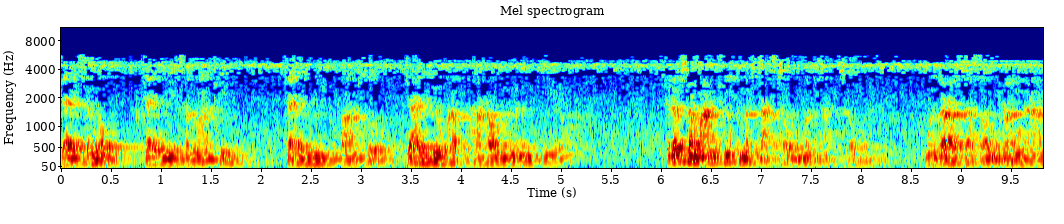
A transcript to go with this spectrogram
ใจสงบใจมีสมาธิ ใจมีความสุข ใจอยู่กับอารมณ์หนึ่งเดียวแล้วสมาธิมันสะสมมันสะสมเหมือนกับเราสะสมพลังงาน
